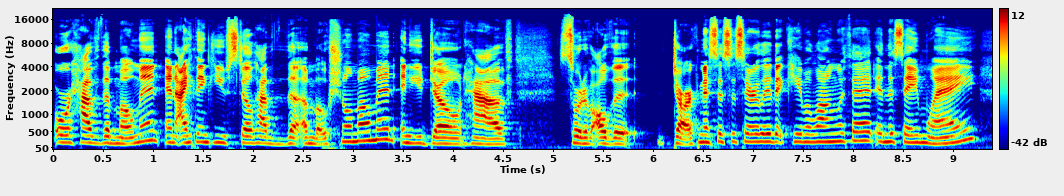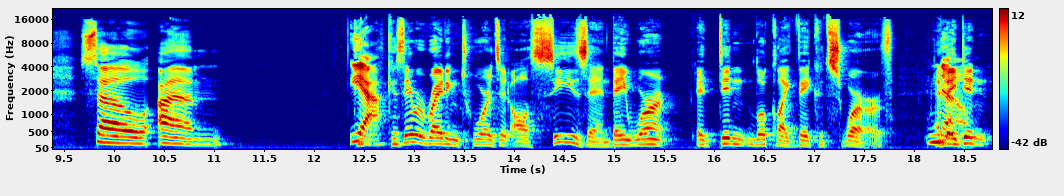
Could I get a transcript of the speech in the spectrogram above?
or have the moment, and I think you still have the emotional moment, and you don't have sort of all the darkness necessarily that came along with it in the same way. So, um, yeah, Because they were writing towards it all season. They weren't, it didn't look like they could swerve. And they didn't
